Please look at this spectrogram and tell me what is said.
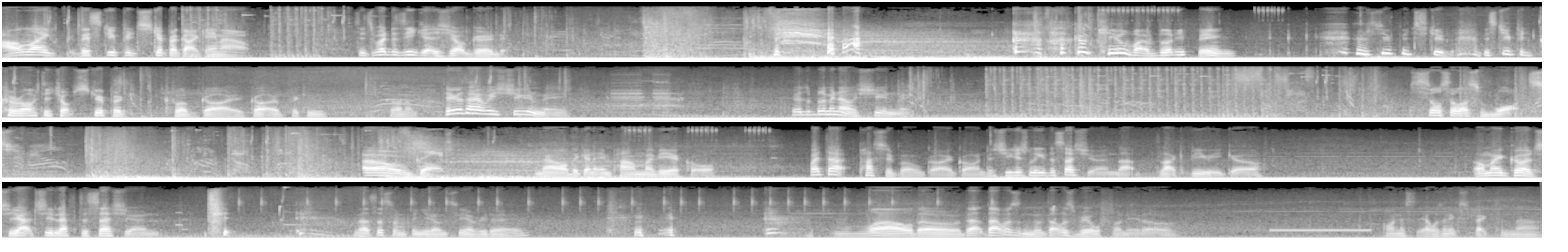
I'm like, this stupid stripper guy came out. Since when does he get a shotgun? I got killed by a bloody thing. The stupid, stupid, the stupid karate chop stripper club guy got a freaking gun him. The hell is shooting me? Who the blooming hell is shooting me? Sorceress what? Oh god. Now they're gonna impound my vehicle. Where'd that mode guy gone? Did she just leave the session? That black beauty girl? Oh my god, she actually left the session. That's just something you don't see every day. wow, though that that was that was real funny though. Honestly, I wasn't expecting that.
